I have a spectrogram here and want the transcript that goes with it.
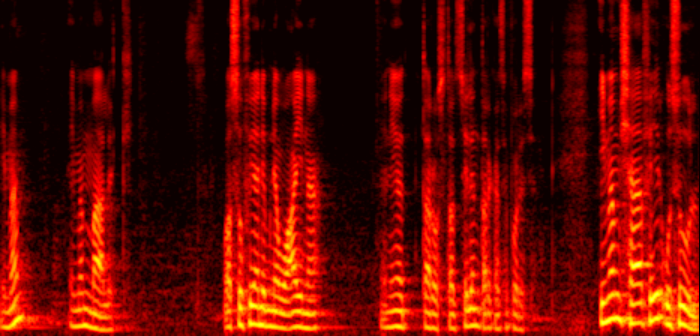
ইমাম ইমাম মালিক। ও সুফিয়ান ইবনে ওয়াইনা, ইনিও তার ওস্তাদ ছিলেন, তার কাছে পড়েছেন। ইমাম শাফির উসুল,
